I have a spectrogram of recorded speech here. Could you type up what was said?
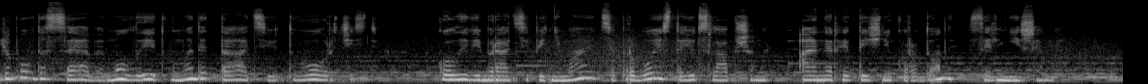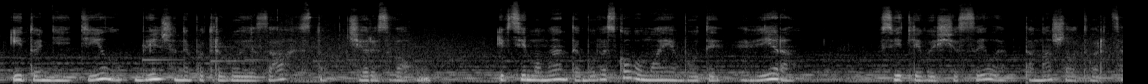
любов до себе, молитву, медитацію, творчість. Коли вібрації піднімаються, пробої стають слабшими, а енергетичні кордони сильнішими. І тоді тіло більше не потребує захисту через вагу. І в ці моменти обов'язково має бути віра в світлі вищі сили та нашого Творця,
